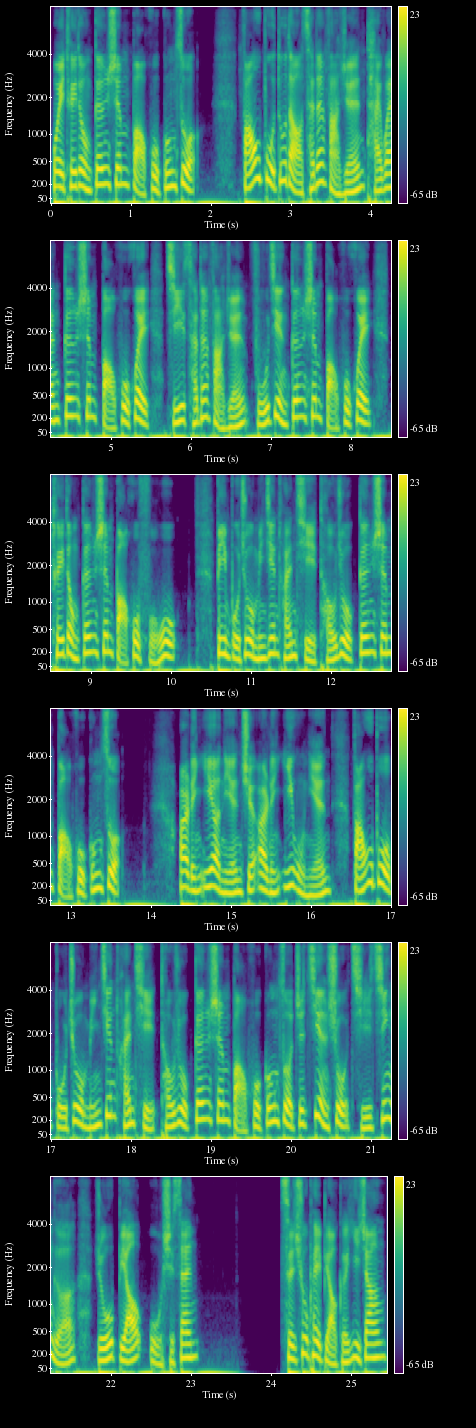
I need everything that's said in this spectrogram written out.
为推动根生保护工作。法务部督导财团法人台湾根生保护会及财团法人福建根生保护会推动根生保护服务，并补助民间团体投入根生保护工作。二零一二年至二零一五年，法务部补助民间团体投入根生保护工作之件数及金额，如表五十三。此处配表格一张，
